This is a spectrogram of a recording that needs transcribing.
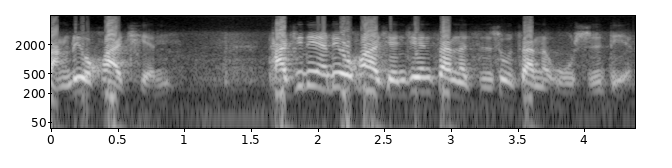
涨六块钱，台积电六块钱，今天占了指数占了五十点，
